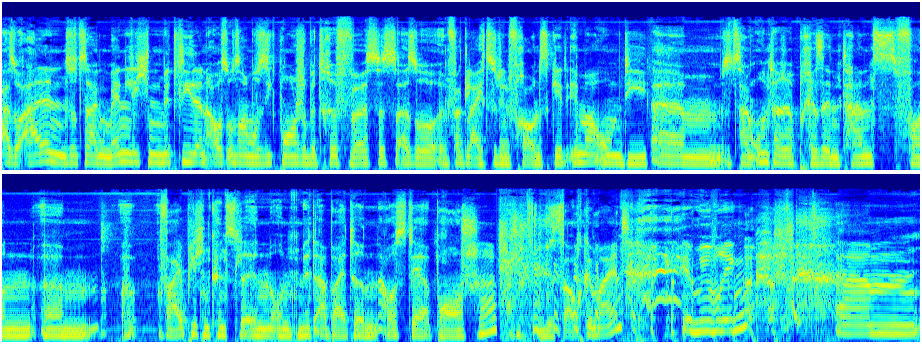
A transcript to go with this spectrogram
also allen sozusagen männlichen Mitgliedern aus unserer Musikbranche betrifft versus also im Vergleich zu den Frauen. Es geht immer um die ähm, sozusagen Unterrepräsentanz von ähm, weiblichen KünstlerInnen und Mitarbeiterinnen aus der Branche. Du bist auch gemeint, im Übrigen. Ähm,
